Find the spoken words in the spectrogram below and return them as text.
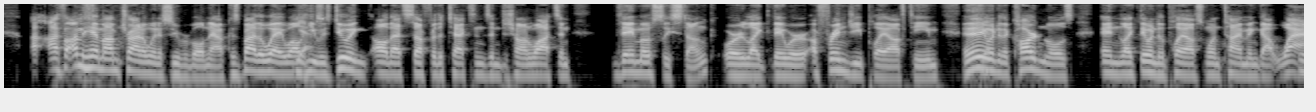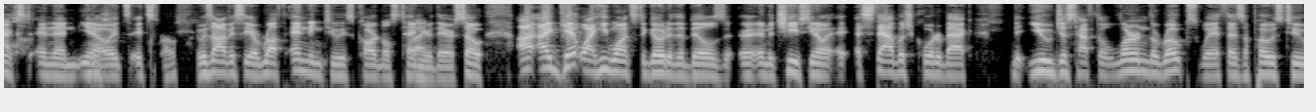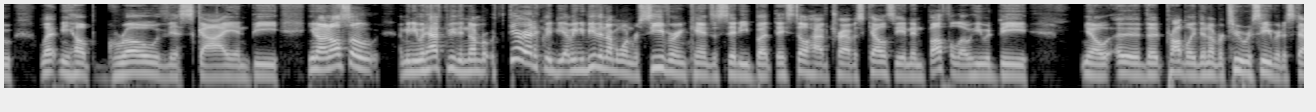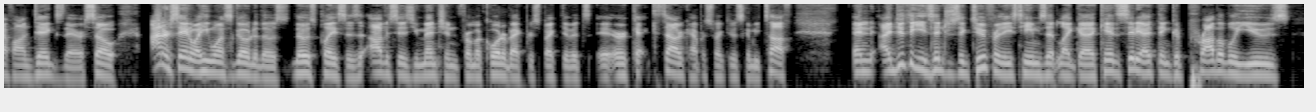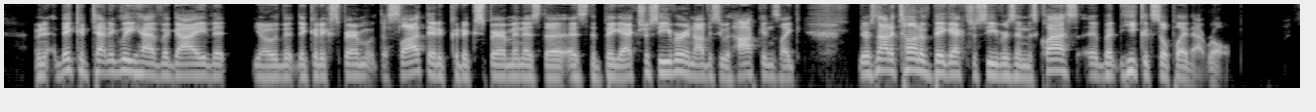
If I'm him, I'm trying to win a Super Bowl now. Because by the way, while yes. he was doing all that stuff for the Texans and Deshaun Watson, they mostly stunk or like they were a fringy playoff team. And then they went to the cardinals and like they went to the playoffs one time and got waxed. And then you know it's it's it was obviously a rough ending to his cardinals tenure right. there. So I, I get why he wants to go to the bills uh, and the chiefs you know established quarterback that you just have to learn the ropes with as opposed to let me help grow this guy and be you know and also i mean he would have to be the number theoretically be i mean he'd be the number one receiver in kansas city but they still have travis Kelce. and in buffalo he would be you know uh, the probably the number two receiver to Stefon Diggs there. So I understand why he wants to go to those those places. Obviously, as you mentioned, from a quarterback perspective, it's or salary cap perspective, it's going to be tough. And I do think he's interesting too for these teams that like uh, Kansas City. I think could probably use I mean, they could technically have a guy that you know that they could experiment with the slot. They could experiment as the as the big X receiver, and obviously with Hopkins, like there's not a ton of big X receivers in this class, uh, but he could still play that role.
